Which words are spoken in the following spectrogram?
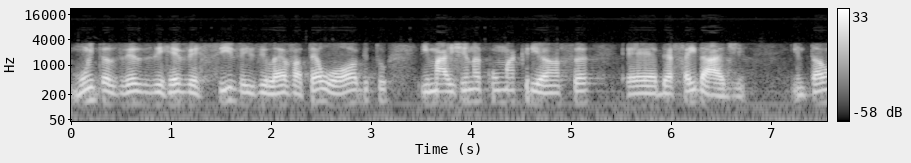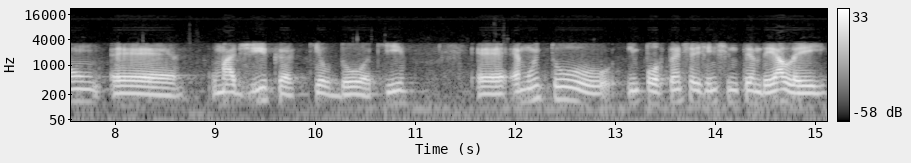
muitas vezes irreversíveis e leva até o óbito. Imagina com uma criança é, dessa idade. Então, é, uma dica que eu dou aqui é, é muito importante a gente entender a lei,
